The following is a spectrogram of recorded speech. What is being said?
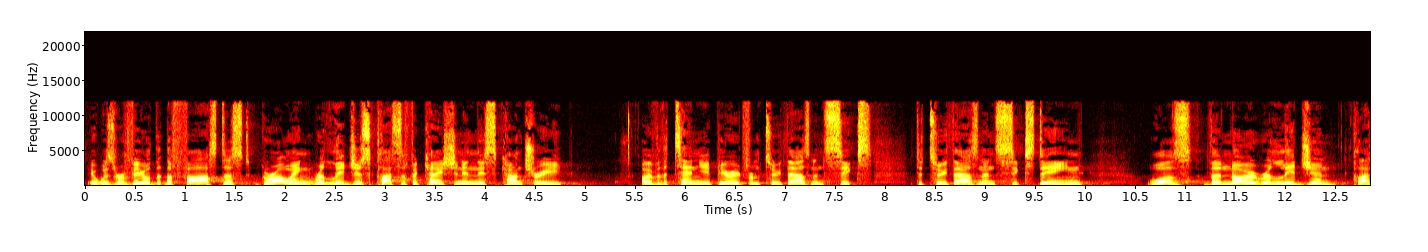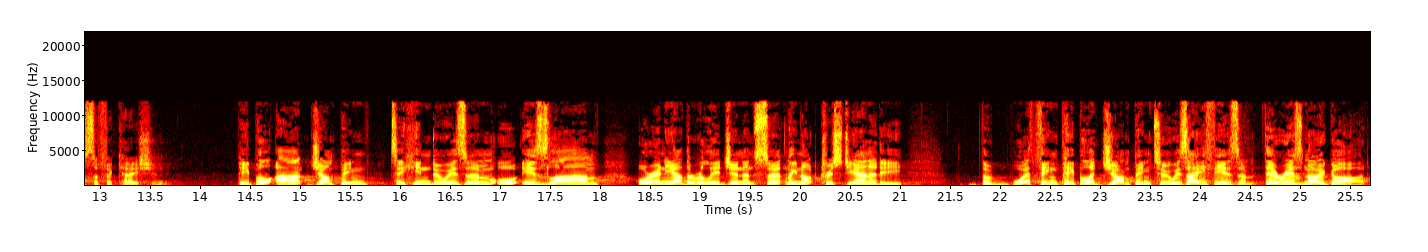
it was revealed that the fastest growing religious classification in this country over the 10 year period from 2006 to 2016 was the no religion classification. People aren't jumping to Hinduism or Islam or any other religion, and certainly not Christianity. The thing people are jumping to is atheism. There is no God.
